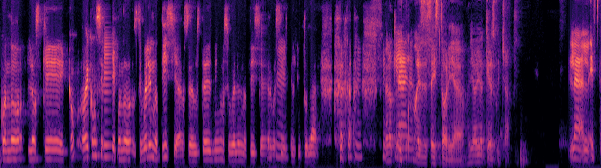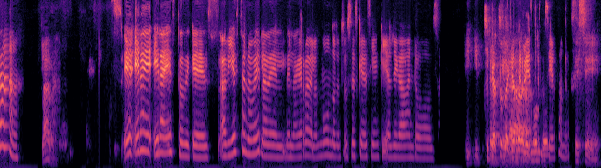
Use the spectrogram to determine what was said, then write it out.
cuando los que, ¿cómo, ¿cómo sería? Cuando se vuelven noticia, o sea, ustedes mismos se vuelven noticia, algo así, el titular. Pero ¿qué- Claro. ¿cómo es esa historia? Yo, yo quiero escuchar. La, está. Claro. E- Era, era esto de que es- había esta novela del- de la Guerra de los Mundos, entonces que decían que ya llegaban los Y, y- Sí, que la guerra de los extraterrestres, ¿no es mundos. cierto? ¿No? Sí, sí.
